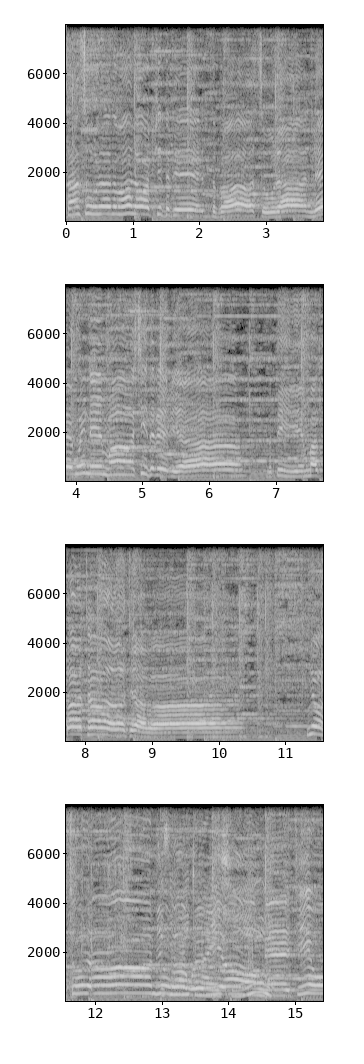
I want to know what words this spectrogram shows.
စံဆိုတာသဘာတော်ဖြစ်တဲ့သဘာဆိုတာလေခွင်းနေမှာရှိတဲ့ဗျာမသိရင်မသားထားကြပါညော့ဆိုတာ မြို့ကဝေရီအောင်နဲ့ជីအို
